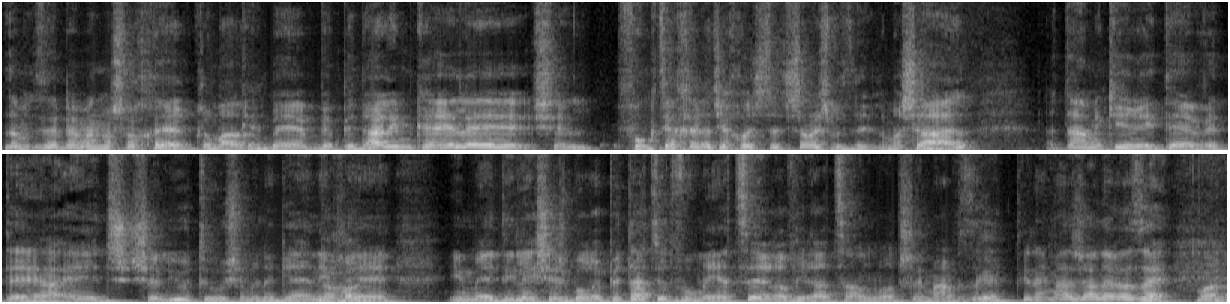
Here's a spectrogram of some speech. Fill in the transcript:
זה, זה באמת משהו אחר. כלומר, כן. בפדלים כאלה של פונקציה אחרת שיכול להיות שאתה תשתמש בזה. למשל, כן. אתה מכיר היטב את אה, ה-Edge של U2 שמנגן נכון. עם, אה, עם אה, delay שיש בו רפטציות והוא מייצר אווירת סאונד מאוד שלמה, וזה כן. delay מהז'אנר הזה. וואלה.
